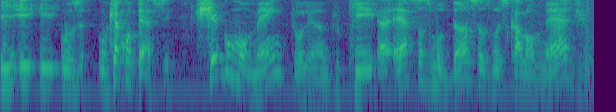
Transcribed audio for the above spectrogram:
e, e, e os, o que acontece? Chega um momento, Leandro, que essas mudanças no escalão médio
